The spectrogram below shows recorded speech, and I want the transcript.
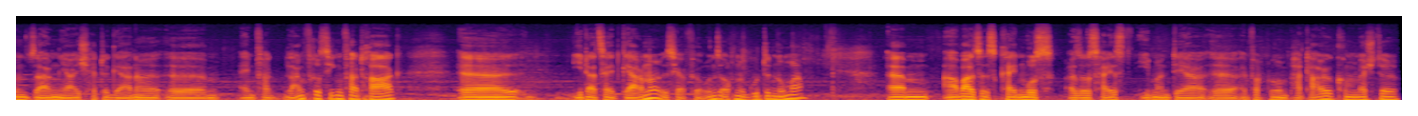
und sagen, ja, ich hätte gerne ähm, einen langfristigen Vertrag. Äh, jederzeit gerne, ist ja für uns auch eine gute Nummer. Ähm, aber es ist kein Muss. Also das heißt, jemand, der äh, einfach nur ein paar Tage kommen möchte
